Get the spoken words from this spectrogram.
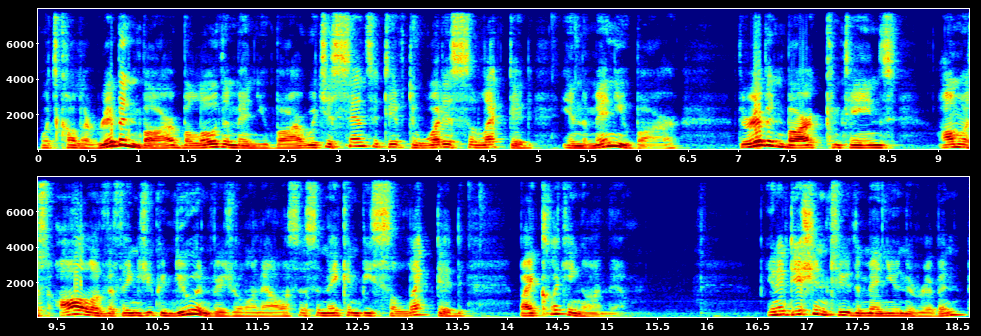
what's called a ribbon bar below the menu bar, which is sensitive to what is selected in the menu bar. The ribbon bar contains almost all of the things you can do in VisualAnalysis, and they can be selected by clicking on them. In addition to the menu and the ribbon,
